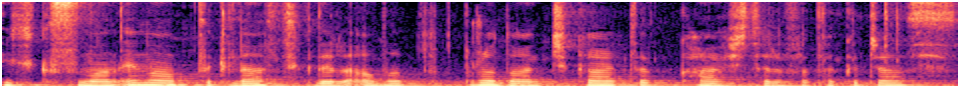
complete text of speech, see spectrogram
iç kısmından en alttaki lastikleri alıp buradan çıkartıp karşı tarafa takacağız.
